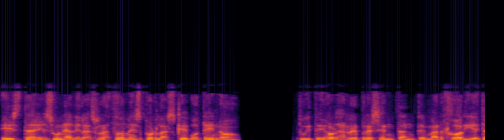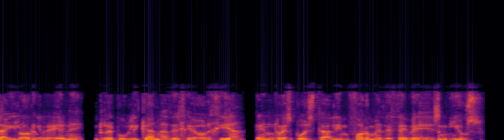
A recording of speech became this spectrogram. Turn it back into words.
Esta es una de las razones por las que voté no, tuiteó la representante Marjorie Taylor Greene, republicana de Georgia, en respuesta al informe de CBS News,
